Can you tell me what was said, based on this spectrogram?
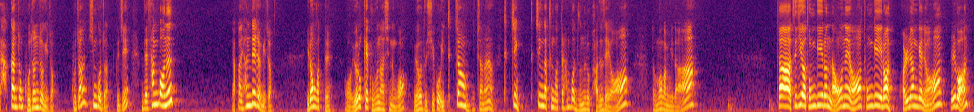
약간 좀 고전적이죠. 고전, 신고전. 그지? 근데 3번은 약간 현대적이죠. 이런 것들 어, 이렇게 구분하시는 거 외워두시고 이 특정 있잖아요. 특징, 특징 같은 것들 한번 눈으로 봐주세요. 넘어갑니다. 자, 드디어 동기이론 나오네요. 동기이론 관련 개념 1번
